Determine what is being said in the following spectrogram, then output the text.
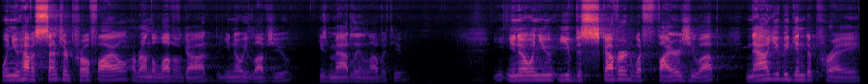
When you have a centered profile around the love of God, you know He loves you, He's madly in love with you. You know, when you, you've discovered what fires you up, now you begin to pray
